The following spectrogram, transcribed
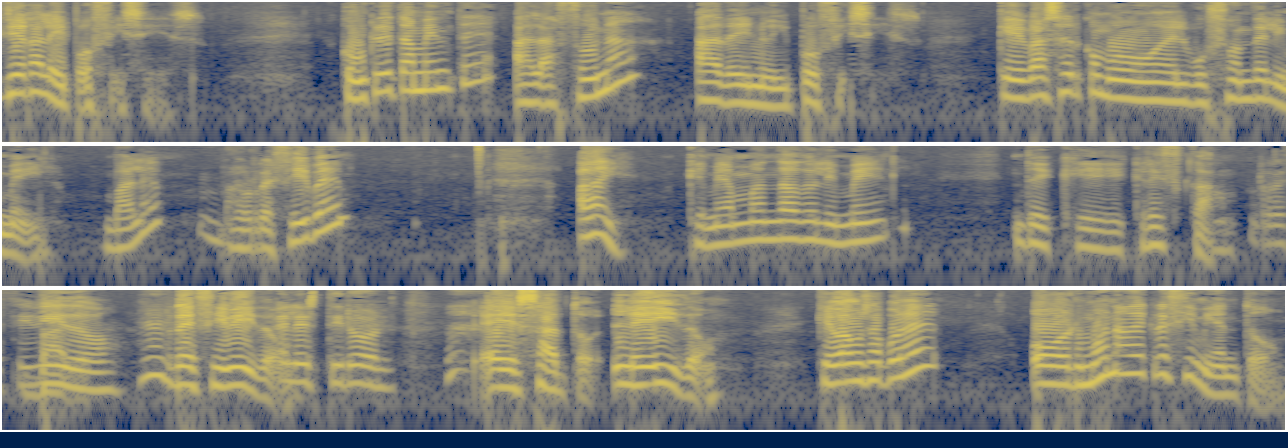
Llega a la hipófisis, concretamente a la zona adenohipófisis, que va a ser como el buzón del email, ¿vale? Lo recibe. Ay, que me han mandado el email de que crezca. Recibido. Vale, Recibido. El estirón. Exacto, leído. ¿Qué vamos a poner? Hormona de crecimiento.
